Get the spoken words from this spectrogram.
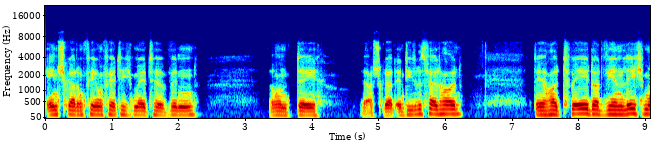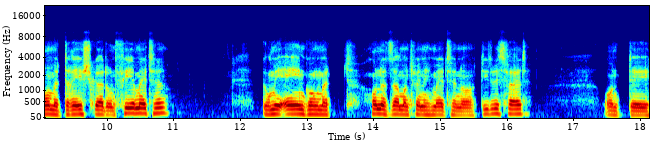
1 und 44 Meter gewinnen und die ja, Skirt in Diedrichsfeld holen. Der holt 2, dort wie ein Lechmo mit 3 Skirt und 4 Meter. Gummi 1 ging mit 127 Meter nach Diedrichsfeld und die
